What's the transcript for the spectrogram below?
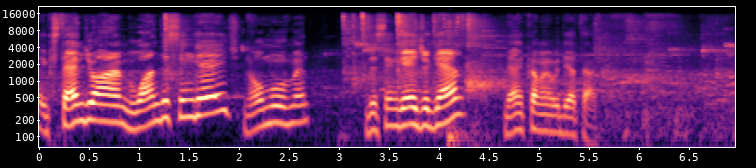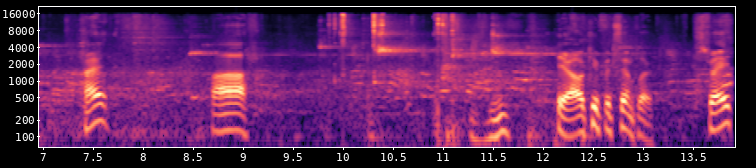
extend your arm, one disengage, no movement, disengage again, then come in with the attack. Right? Off. Mm-hmm. Here, I'll keep it simpler. Straight,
